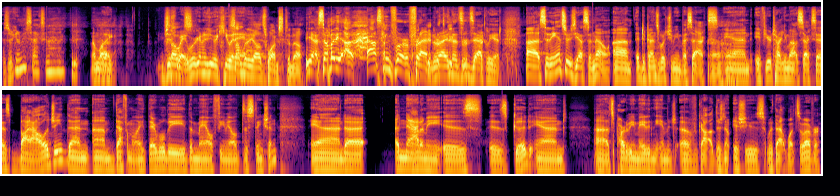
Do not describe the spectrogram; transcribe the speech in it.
is there going to be sex in heaven? I'm yeah. like, just wait. We're going to do a Q&A. Somebody else wants to know. Yeah, somebody uh, asking for a friend, right? That's exactly it. Uh, so the answer is yes and no. Um, it depends what you mean by sex. Uh-huh. And if you're talking about sex as biology, then um, definitely there will be the male female distinction, and uh, anatomy is is good and uh, it's part of being made in the image of God. There's no issues with that whatsoever.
